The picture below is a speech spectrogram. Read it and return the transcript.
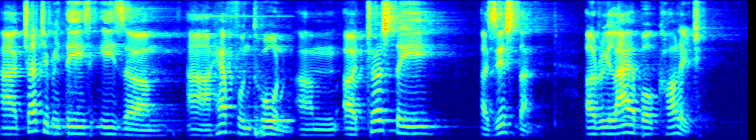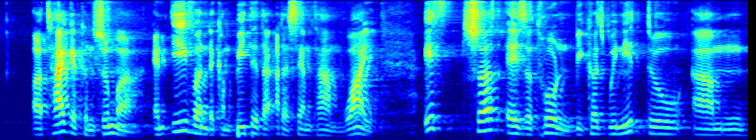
uh, ChatGPT is um, a helpful tool, um, a trusty assistant, a reliable colleague, a target consumer, and even the competitor at the same time. Why? It serves as a tool because we need to um,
